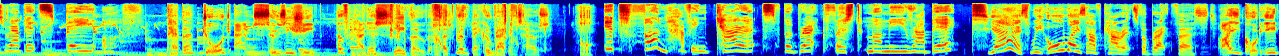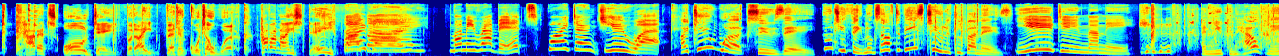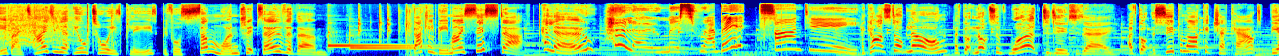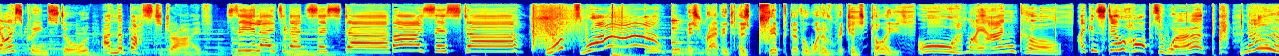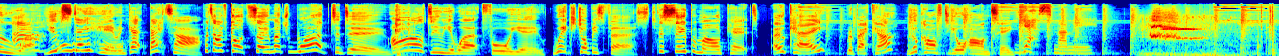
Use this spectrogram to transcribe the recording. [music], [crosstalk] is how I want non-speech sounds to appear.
Miss Rabbit's day off? Peppa, George and Susie Sheep have had a sleepover at Rebecca Rabbit's house. It's fun having carrots for breakfast, Mummy Rabbit. Yes, we always have carrots for breakfast. I could eat carrots all day, but I'd better go to work. Have a nice day. Bye-bye. Mummy Rabbit, why don't you work? I do work, Susie. Who do you think looks after these two little bunnies? You do, Mummy. [laughs] And you can help me by tidying up your toys, please, before someone trips over them. That'll be my sister. Hello. Hello, Miss Rabbit. Auntie! I can't stop long. I've got lots of work to do today. I've got the supermarket checkout, the ice cream stall, and the bus to drive. See you later then, sister. Bye, sister. Whoops! Wow! Miss Rabbit has tripped over one of Richard's toys. Oh, my ankle. I can still hop to work. No, oh, uh, uh, you oh. stay here and get better. But I've got so much work to do. I'll do your work for you. Which job is first? The supermarket. OK, Rebecca, look after your auntie. Yes, Mummy.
